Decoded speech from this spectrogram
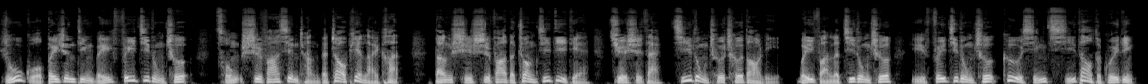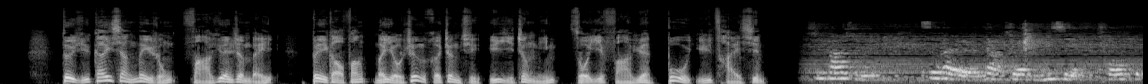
如果被认定为非机动车，从事发现场的照片来看，当时事发的撞击地点却是在机动车车道里，违反了机动车与非机动车各行其道的规定。对于该项内容，法院认为被告方没有任何证据予以证明，所以法院不予采信。事发时，受害人辆车明显超速。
